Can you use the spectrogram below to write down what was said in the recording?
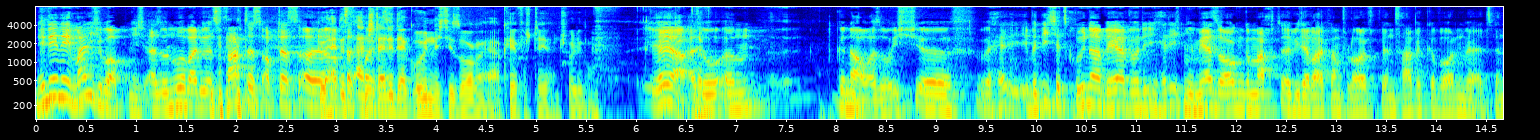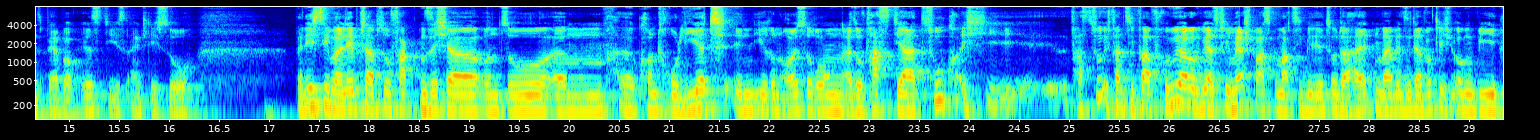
Nee, nee, nee, meine ich überhaupt nicht. Also nur, weil du jetzt fragtest, ob das. Äh, du hättest anstelle der Grünen nicht die Sorge. Ja, okay, verstehe. Entschuldigung. Ja, ja, also. Ähm, Genau, also ich, äh, wenn ich jetzt Grüner wäre, würde hätte ich mir mehr Sorgen gemacht, äh, wie der Wahlkampf läuft, wenn es Habeck geworden wäre, als wenn es Baerbock ist. Die ist eigentlich so, wenn ich sie mal erlebt habe, so faktensicher und so ähm, äh, kontrolliert in ihren Äußerungen, also fast ja zu, ich, fast zu. Ich fand, sie war früher irgendwie hat es viel mehr Spaß gemacht, sich mit ihr zu unterhalten, weil wenn sie da wirklich irgendwie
